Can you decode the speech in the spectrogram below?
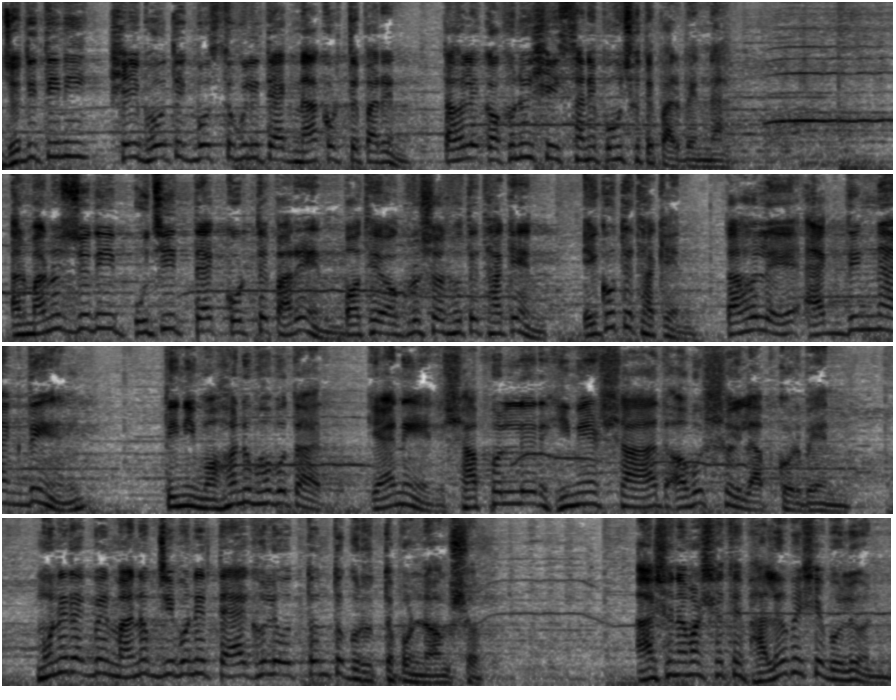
যদি তিনি সেই ভৌতিক বস্তুগুলি ত্যাগ না করতে পারেন, তাহলে কখনোই সেই স্থানে পৌঁছতে পারবেন না। আর মানুষ যদি উচিত ত্যাগ করতে পারেন, পথে অগ্রসর হতে থাকেন, এগোতে থাকেন, তাহলে একদিন না একদিন তিনি মহানুভবতার, জ্ঞানের, সাফল্যের হিমের স্বাদ অবশ্যই লাভ করবেন। মনে রাখবেন, মানব জীবনের ত্যাগ হলো অত্যন্ত গুরুত্বপূর্ণ অংশ। আসুন আমার সাথে ভালোবেসে বলুন,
